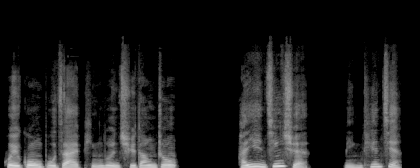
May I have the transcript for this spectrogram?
会公布在评论区当中。韩燕精选，明天见。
